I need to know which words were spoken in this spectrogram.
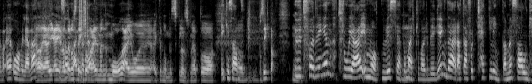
eh, overleve. Ja, jeg er enig at det er noen steg på veien, men målet er jo eh, økonomisk lønnsomhet og, og på sikt. da. Utfordringen tror jeg, i måten vi ser på merkevarebygging, det er at det er for tett linka med salg.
